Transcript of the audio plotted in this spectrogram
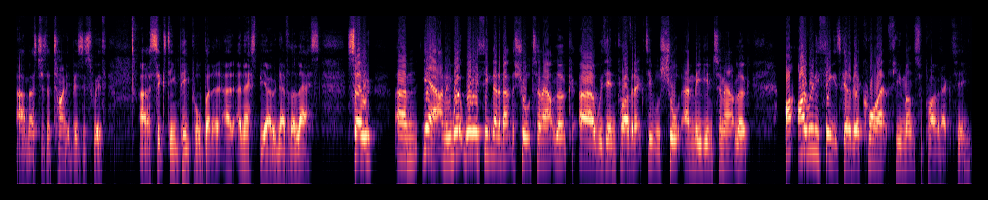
Um, that's just a tiny business with uh, 16 people, but a, a, an SBO nevertheless. So, um, yeah, I mean, what, what, do you think then about the short term outlook uh, within private equity? Well, short and medium term outlook. I, I, really think it's going to be a quiet few months for private equity.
